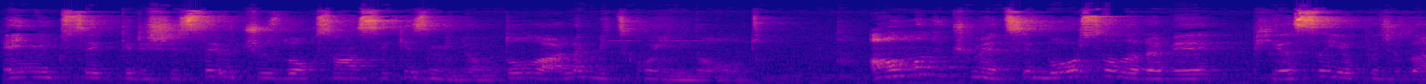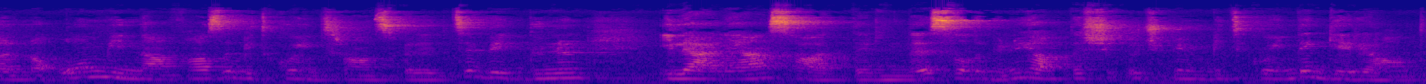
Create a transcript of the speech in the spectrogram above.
En yüksek giriş ise 398 milyon dolarla Bitcoin'de oldu. Alman hükümeti borsalara ve piyasa yapıcılarına 10 binden fazla bitcoin transfer etti ve günün ilerleyen saatlerinde salı günü yaklaşık 3000 bitcoin de geri aldı.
